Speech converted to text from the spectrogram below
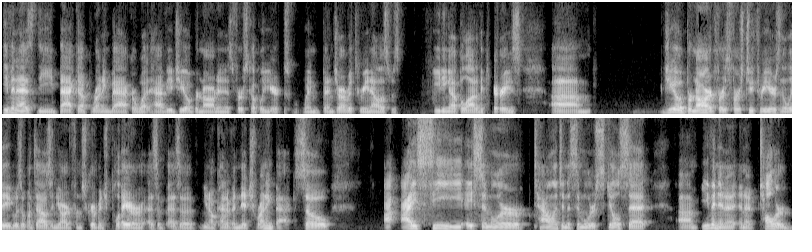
even as the backup running back or what have you, Gio Bernard in his first couple of years when BenJarvus Green-Ellis was eating up a lot of the carries. Um, Gio Bernard for his first two three years in the league was a 1,000 yard from scrimmage player as a as a you know kind of a niche running back. So I, I see a similar talent and a similar skill set, um, even in a in a taller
